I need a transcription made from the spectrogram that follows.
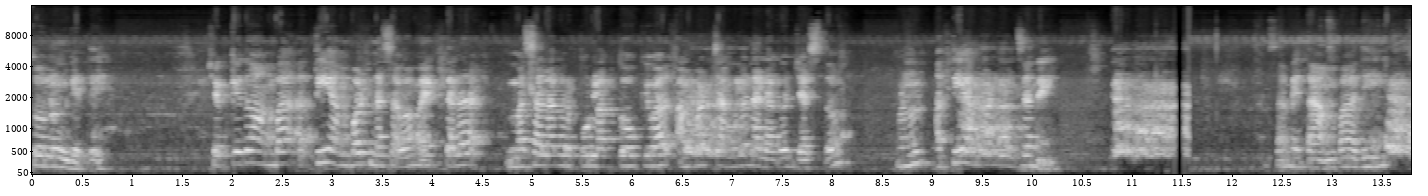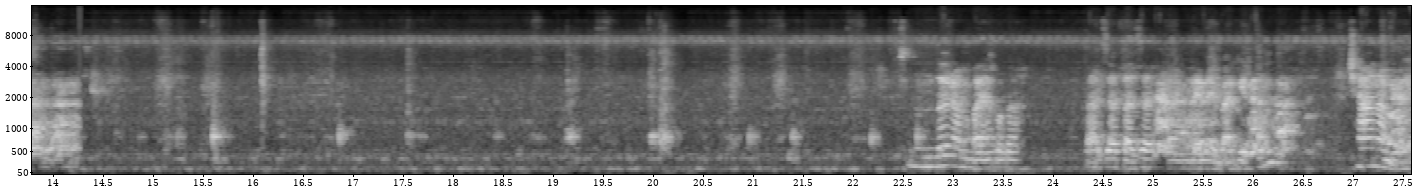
सोलून घेते. शक्यतो आंबा अति आंबट नसावा मग एक त्याला मसाला भरपूर लागतो किंवा आंबट चांगलं नाही लागत जास्त. म्हणून अति आंबट घ्यायचं नाही. असा मी आता आंबा आधी सुंदर आंबा आहे बघा. ताजा ताजा आणलेला आहे बागेतून. छान आंबा आहे.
